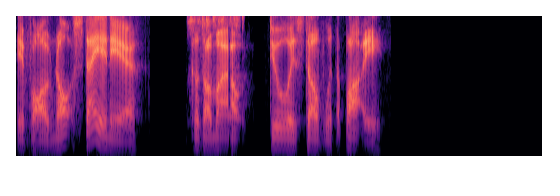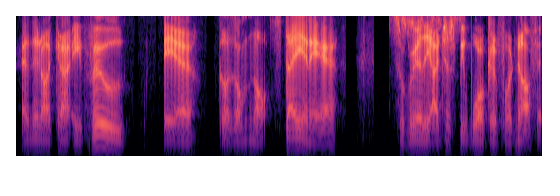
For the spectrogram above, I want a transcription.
if I'm not staying here because I'm out doing stuff with the party and then I can't eat food here because I'm not staying here? So, really, I'd just be working for nothing.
